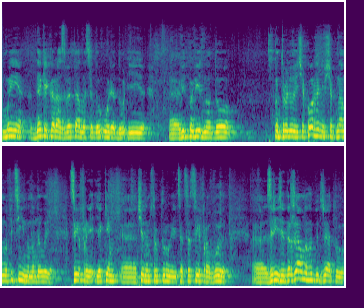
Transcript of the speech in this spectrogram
ми декілька разів зверталися до уряду і е, відповідно до контролюючих органів, щоб нам офіційно надали цифри, яким чином структурується ця цифра в зрізі державного бюджету,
